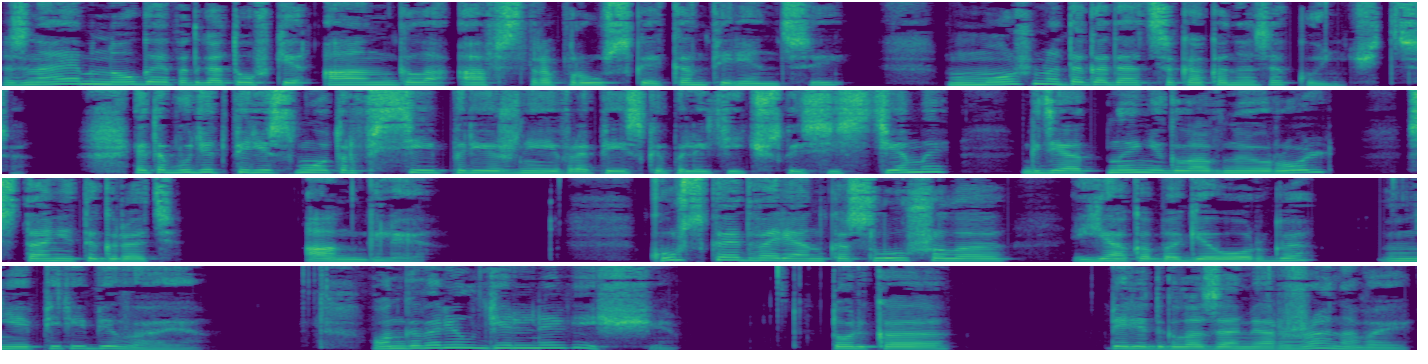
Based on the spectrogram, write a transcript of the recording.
Зная многое о подготовке англо-австро-прусской конференции, можно догадаться, как она закончится. Это будет пересмотр всей прежней европейской политической системы, где отныне главную роль станет играть Англия. Курская дворянка слушала Якоба Георга, не перебивая. Он говорил дельные вещи. Только перед глазами Аржановой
